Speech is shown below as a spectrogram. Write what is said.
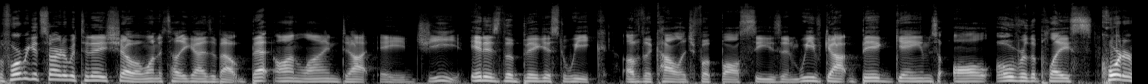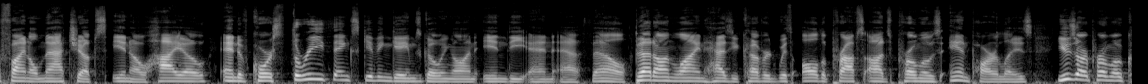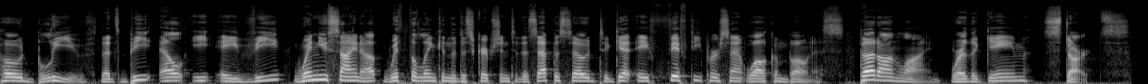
Before we get started with today's show, I want to tell you guys about betonline.ag. It is the biggest week of the college football season. We've got big games all over the place, quarterfinal matchups in Ohio, and of course, three Thanksgiving games going on in the NFL. BetOnline has you covered with all the props, odds, promos, and parlays. Use our promo code BLEAV, that's B L E A V, when you sign up with the link in the description to this episode to get a 50% welcome bonus. BetOnline, where the game starts.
